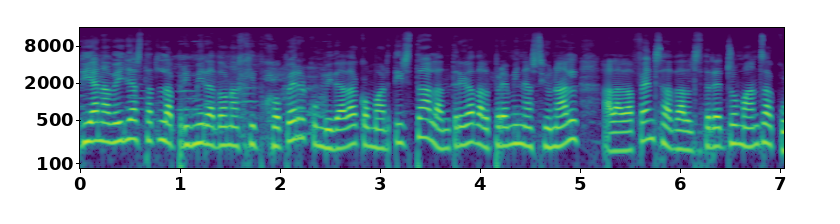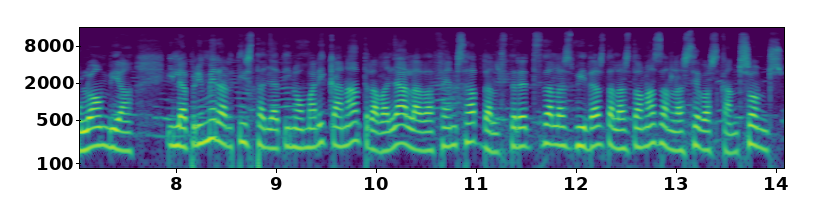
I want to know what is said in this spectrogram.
Diana Bella ha estat la primera dona hip-hopper convidada com a artista a l'entrega del Premi Nacional a la defensa dels drets humans a Colòmbia i la primera artista llatinoamericana a treballar a la defensa dels drets de les vides de les dones en les seves cançons.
